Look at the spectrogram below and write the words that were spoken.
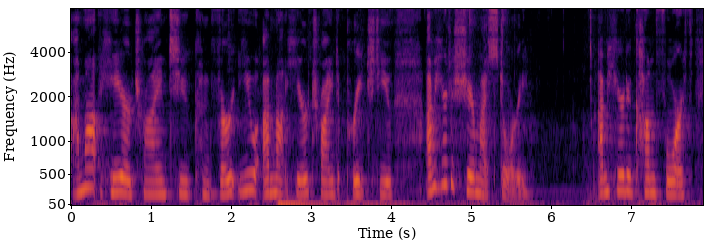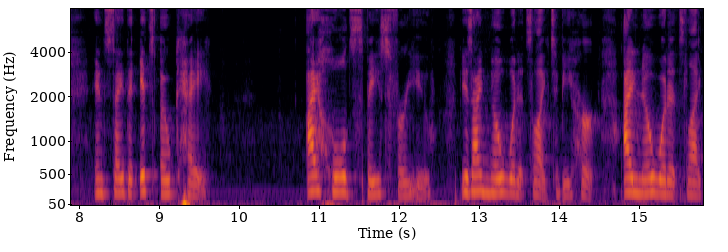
I'm not here trying to convert you. I'm not here trying to preach to you. I'm here to share my story. I'm here to come forth and say that it's okay. I hold space for you because I know what it's like to be hurt. I know what it's like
